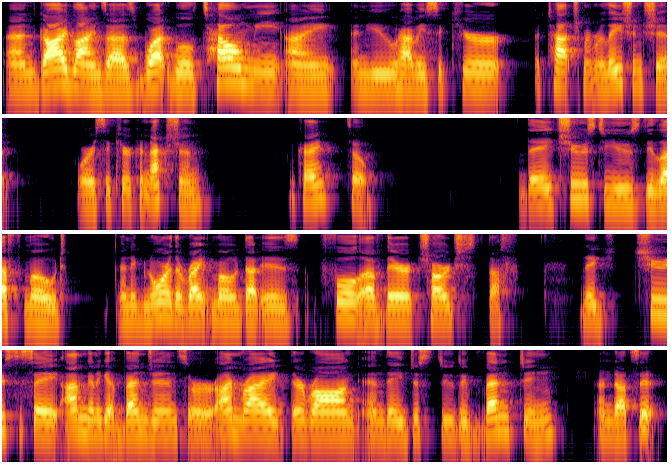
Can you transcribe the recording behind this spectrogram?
and guidelines as what will tell me I and you have a secure attachment relationship or a secure connection. Okay, so they choose to use the left mode and ignore the right mode that is full of their charged stuff. They choose to say, I'm going to get vengeance or I'm right, they're wrong, and they just do the venting and that's it.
